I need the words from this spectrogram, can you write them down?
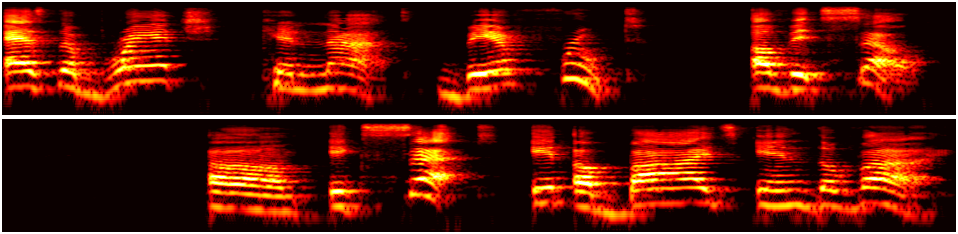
As the branch cannot bear fruit of itself, um, except it abides in the vine.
